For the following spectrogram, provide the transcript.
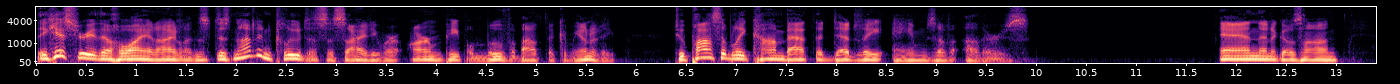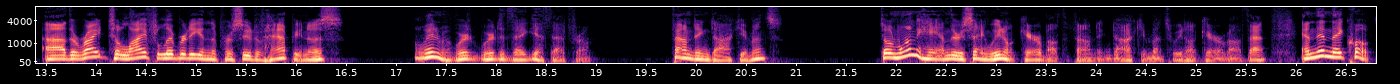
The history of the Hawaiian Islands does not include a society where armed people move about the community to possibly combat the deadly aims of others. And then it goes on. Uh, the right to life, liberty, and the pursuit of happiness. Oh, wait a minute. Where, where did they get that from? Founding documents. So, on one hand, they're saying we don't care about the founding documents. We don't care about that. And then they quote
